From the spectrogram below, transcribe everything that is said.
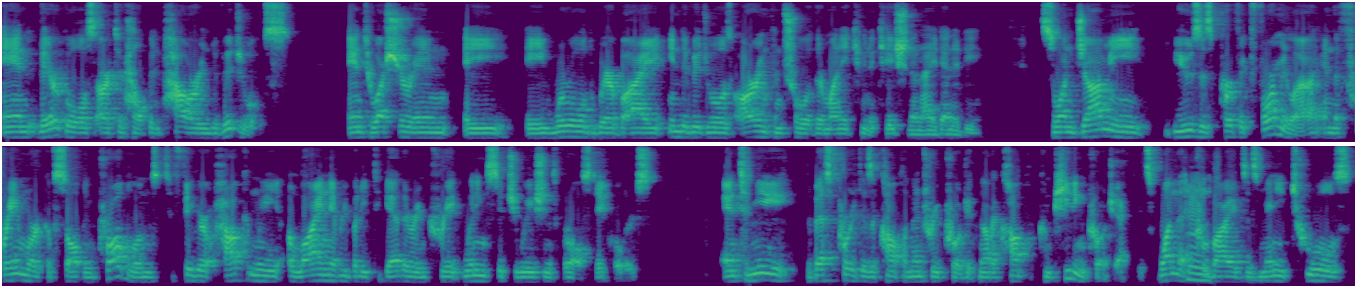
And their goals are to help empower individuals and to usher in a, a world whereby individuals are in control of their money, communication, and identity. So Andiami uses perfect formula and the framework of solving problems to figure out how can we align everybody together and create winning situations for all stakeholders. And to me, the best project is a complementary project, not a comp- competing project. It's one that mm. provides as many tools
